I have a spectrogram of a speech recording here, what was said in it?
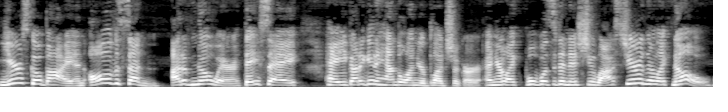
Years go by and all of a sudden, out of nowhere, they say, Hey, you got to get a handle on your blood sugar. And you're like, well, was it an issue last year? And they're like, no.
